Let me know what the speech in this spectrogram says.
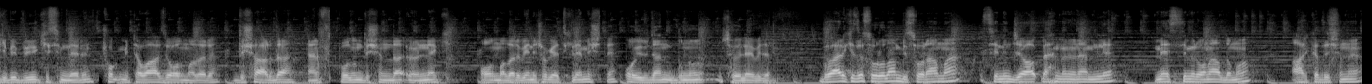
gibi büyük isimlerin çok mütevazi olmaları. Dışarıda yani futbolun dışında örnek olmaları beni çok etkilemişti. O yüzden bunu söyleyebilirim. Bu herkese sorulan bir soru ama senin cevap vermen önemli. Messi mi Ronaldo mu? Arkadaşını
